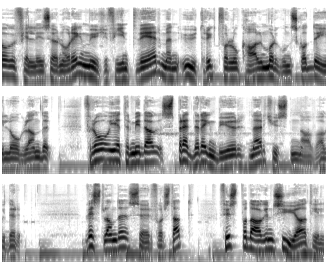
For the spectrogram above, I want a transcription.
og fjellet i Sør-Norge mye fint vær, men utrygt for lokal morgenskodde i låglandet. Fra i ettermiddag spredde regnbyger nær kysten av Agder. Vestlandet sør for Stad. Først på dagen skya til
